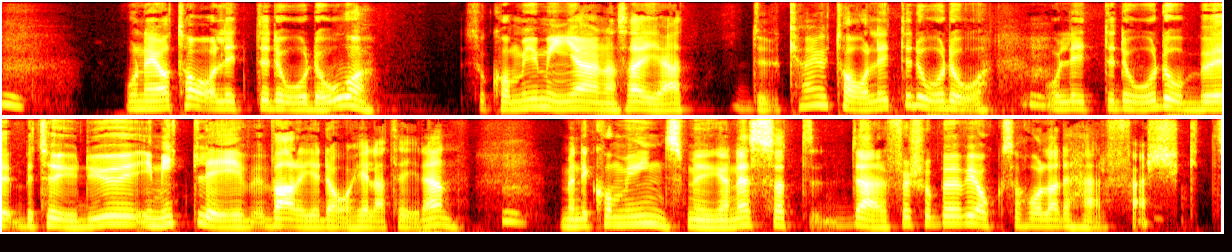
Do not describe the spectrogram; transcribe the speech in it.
Mm. Och när jag tar lite då och då så kommer ju min hjärna säga att du kan ju ta lite då och då. Mm. Och lite då och då be betyder ju i mitt liv varje dag hela tiden. Mm. Men det kommer ju insmygande så att därför så behöver jag också hålla det här färskt.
